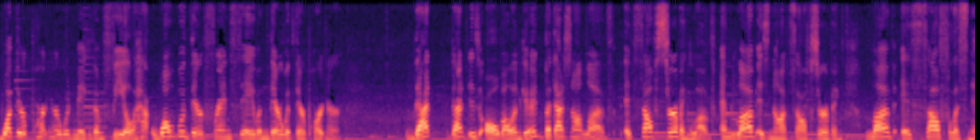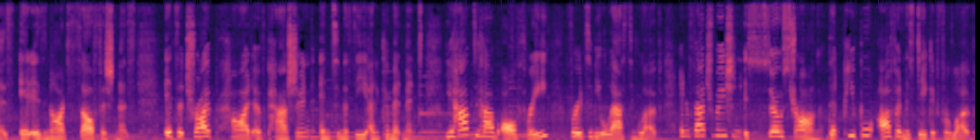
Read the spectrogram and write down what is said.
what their partner would make them feel. How, what would their friends say when they're with their partner? That that is all well and good, but that's not love. It's self-serving love, and love is not self-serving. Love is selflessness. It is not selfishness. It's a tripod of passion, intimacy, and commitment. You have to have all three for it to be lasting love. Infatuation is so strong that people often mistake it for love.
